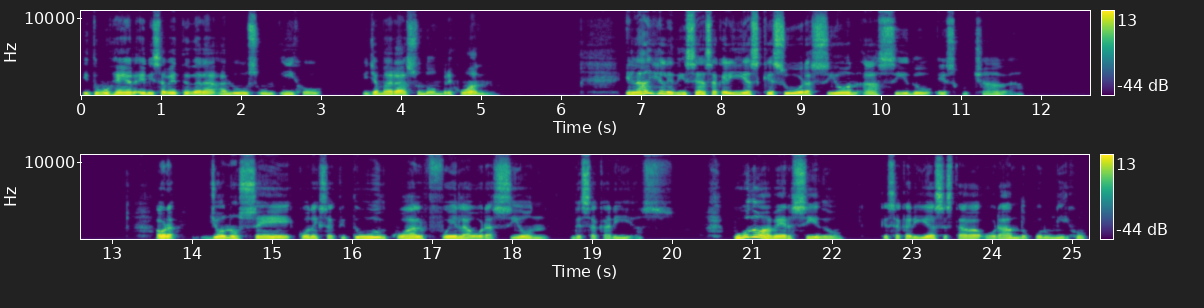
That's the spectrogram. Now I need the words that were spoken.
y tu mujer Elizabeth te dará a luz un hijo, y llamará su nombre Juan. El ángel le dice a Zacarías que su oración ha sido escuchada. Ahora, yo no sé con exactitud cuál fue la oración de Zacarías. Pudo haber sido que Zacarías estaba orando por un hijo,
